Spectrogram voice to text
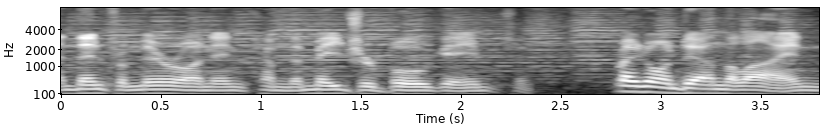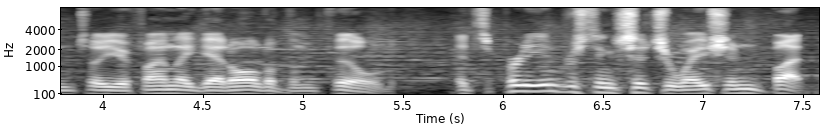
And then from there on in come the major bowl games, and right on down the line until you finally get all of them filled. It's a pretty interesting situation, but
